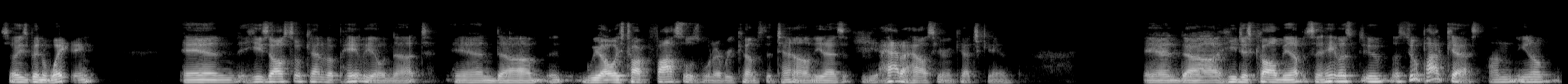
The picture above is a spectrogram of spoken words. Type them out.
so he's been waiting. And he's also kind of a paleo nut, and um, we always talk fossils whenever he comes to town. He has he had a house here in Ketchikan and uh, he just called me up and said, "Hey, let's do let's do a podcast on you know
